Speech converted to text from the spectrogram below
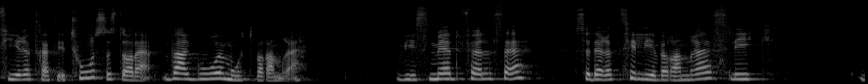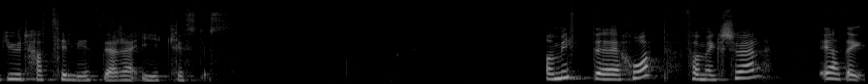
4.32 så står det Vær gode mot hverandre. Vis medfølelse, så dere tilgir hverandre slik Gud har tilgitt dere i Kristus. Og mitt eh, håp for meg sjøl er at jeg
